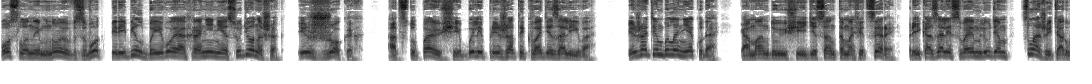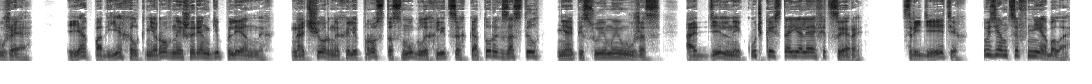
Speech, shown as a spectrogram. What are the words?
Посланный мною взвод перебил боевое охранение суденышек и сжег их. Отступающие были прижаты к воде залива. Бежать им было некуда. Командующие десантом офицеры приказали своим людям сложить оружие. Я подъехал к неровной шеренге пленных, на черных или просто смуглых лицах которых застыл неописуемый ужас. Отдельной кучкой стояли офицеры. Среди этих туземцев не было.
